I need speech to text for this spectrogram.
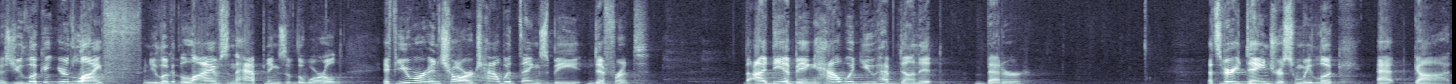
as you look at your life and you look at the lives and the happenings of the world, if you were in charge, how would things be different? The idea being, how would you have done it better? That's very dangerous when we look at God.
